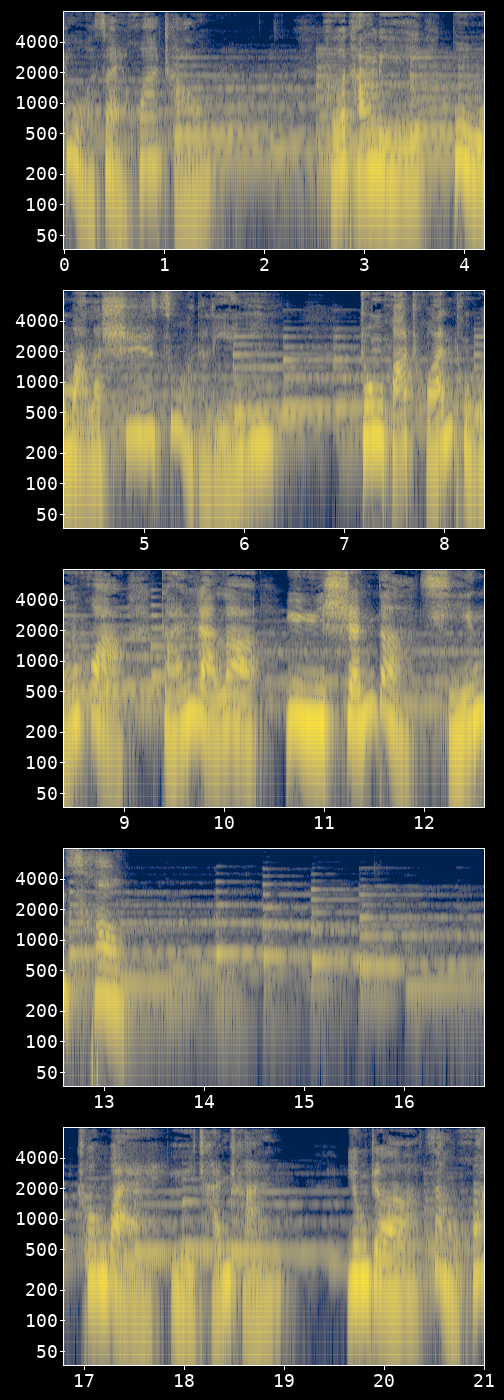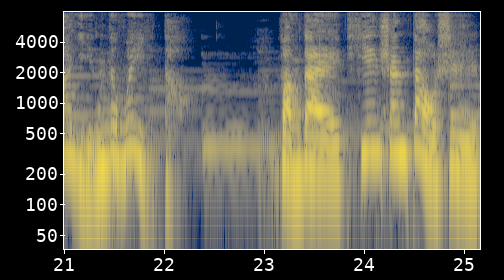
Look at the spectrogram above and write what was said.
落在花潮，荷塘里布满了诗作的涟漪，中华传统文化感染了雨神的情操。窗外雨潺潺，拥着葬花吟的味道，仿待天山道士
